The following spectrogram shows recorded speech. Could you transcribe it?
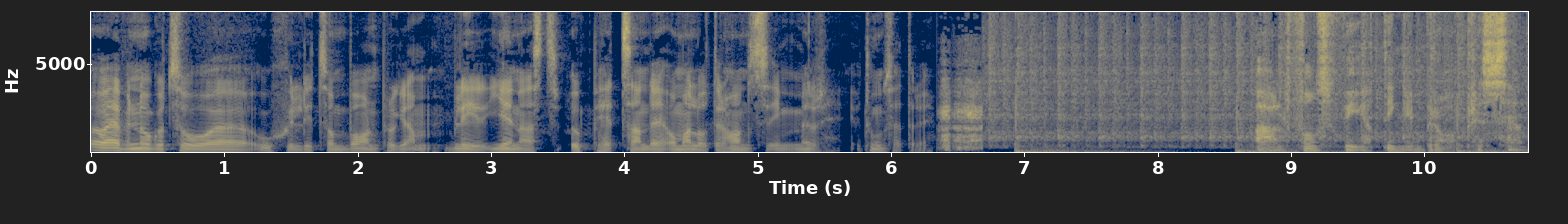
Och även något så eh, oskyldigt som barnprogram blir genast upphetsande om man låter Hans Zimmer tonsätta det. Alfons vet ingen bra present.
